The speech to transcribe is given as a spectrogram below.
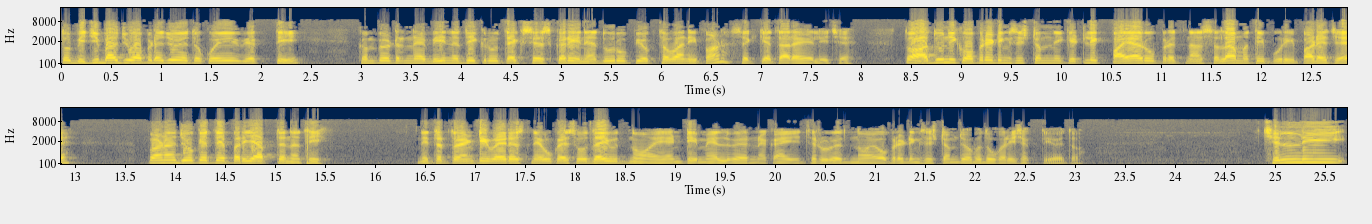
તો બીજી બાજુ આપણે જોઈએ તો કોઈ વ્યક્તિ કમ્પ્યુટરને બિનઅધિકૃત એક્સેસ કરીને દુરુપયોગ થવાની પણ શક્યતા રહેલી છે. તો આધુનિક ઓપરેટિંગ સિસ્ટમની કેટલીક પાયારૂપ રચના સલામતી પૂરી પાડે છે. પણ જો કે તે પર્યાપ્ત નથી. નહીતર તો એન્ટીવાયરસને એવું કાંઈ શોધાયું જ ન હોય એન્ટી મેલવેર ને કાંઈ જરૂર જ ન હોય, ઓપરેટિંગ સિસ્ટમ જો બધું કરી શકતી હોય તો. છેલ્લી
